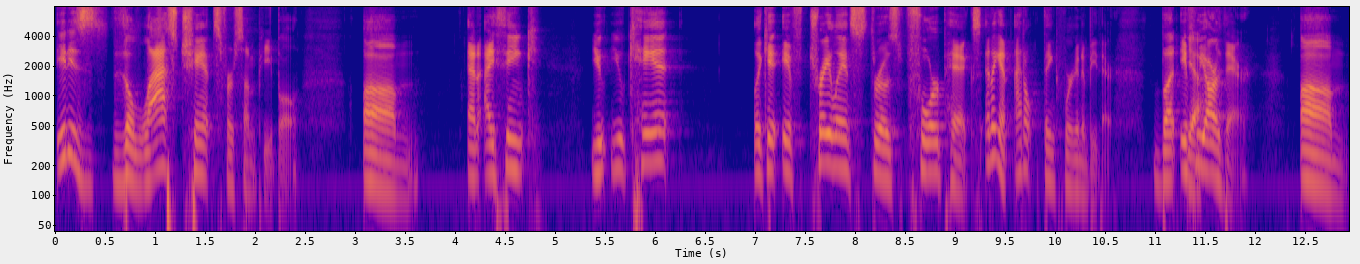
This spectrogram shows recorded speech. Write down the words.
it is the last chance for some people. Um, and I think you you can't like if Trey Lance throws four picks, and again, I don't think we're gonna be there, but if yeah. we are there, um,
